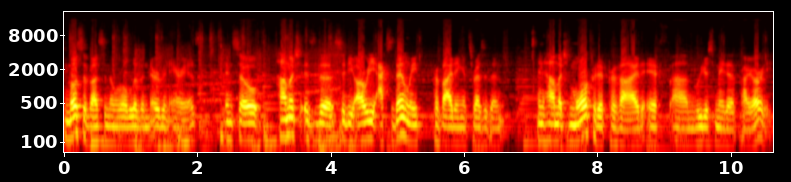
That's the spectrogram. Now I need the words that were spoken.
Most of us in the world live in urban areas. And so, how much is the city already accidentally providing its residents? And how much more could it provide if um, we just made it a priority?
